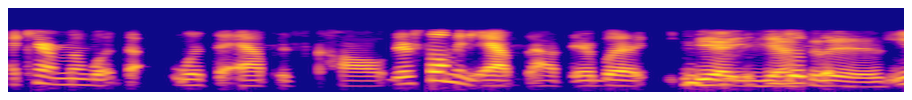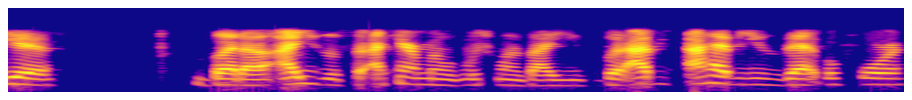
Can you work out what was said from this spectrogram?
I can't remember what the what the app is called. There's so many apps out there, but yeah, yes, it is. Yes, but uh, I use a, I can't remember which ones I use, but I I have used that before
